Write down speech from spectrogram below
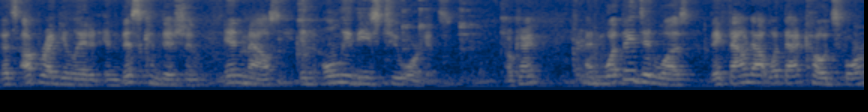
that's upregulated in this condition in mouse in only these two organs. Okay? And what they did was they found out what that codes for.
